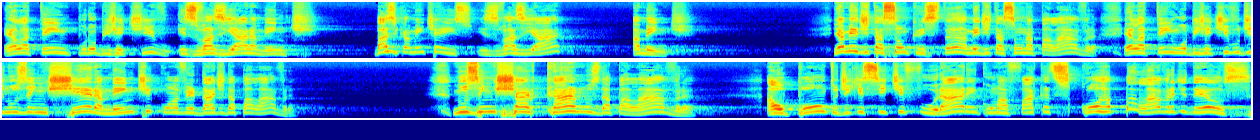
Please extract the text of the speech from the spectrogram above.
ela tem por objetivo esvaziar a mente. Basicamente é isso, esvaziar a mente. E a meditação cristã, a meditação na palavra, ela tem o objetivo de nos encher a mente com a verdade da palavra. Nos encharcarmos da palavra, ao ponto de que se te furarem com uma faca, escorra a palavra de Deus.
